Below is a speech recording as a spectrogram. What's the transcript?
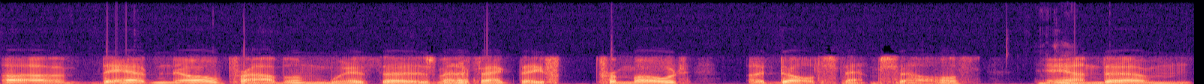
Uh, they have no problem with, uh, as a matter of fact, they promote adult stem cells, mm-hmm. and um,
